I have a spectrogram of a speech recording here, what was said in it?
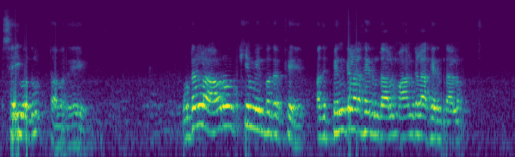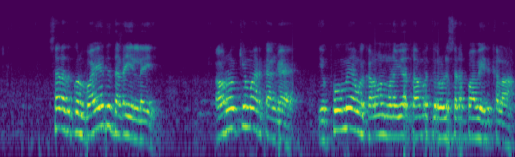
செய்வதும் தவறு. உடல் ஆரோக்கியம் என்பதற்கு அது பெண்களாக இருந்தாலும் ஆண்களாக இருந்தாலும் சார் அதுக்கு ஒரு வயது தடை இல்லை. ஆரோக்கியமாக இருக்காங்க. எப்போவுமே அவங்க கணவன் மனைவியாக தாம்பத்திய சிறப்பாகவே இருக்கலாம்.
